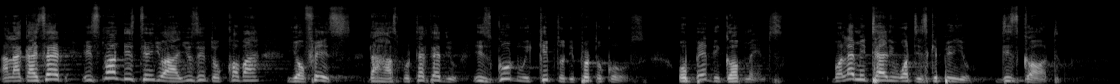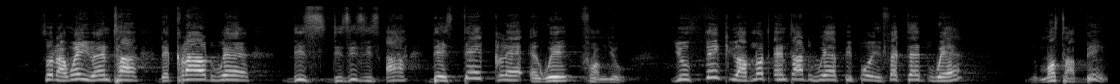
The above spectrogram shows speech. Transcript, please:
And like I said, it's not this thing you are using to cover your face that has protected you. It's good we keep to the protocols, obey the government. But let me tell you what is keeping you this God. So that when you enter the crowd where these diseases are, they stay clear away from you. You think you have not entered where people infected were? You must have been.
